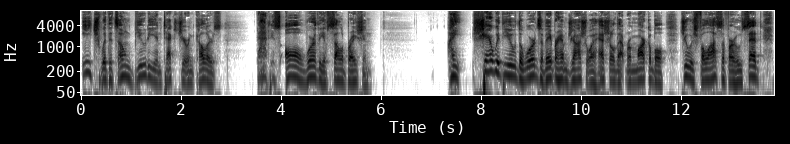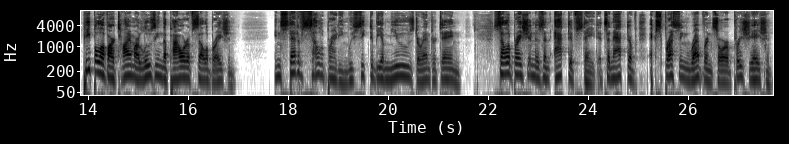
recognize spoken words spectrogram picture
each with its own beauty and texture and colors. That is all worthy of celebration. I share with you the words of Abraham Joshua Heschel, that remarkable Jewish philosopher who said, people of our time are losing the power of celebration. Instead of celebrating, we seek to be amused or entertained. Celebration is an active state. It's an act of expressing reverence or appreciation.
